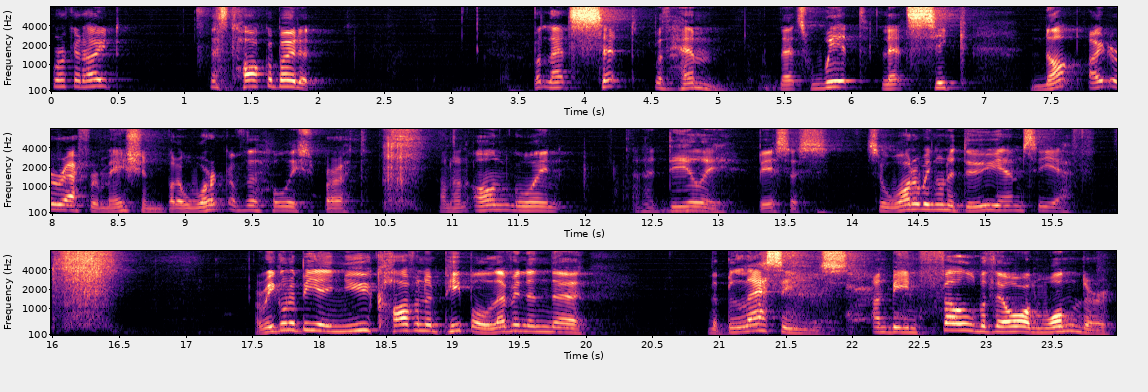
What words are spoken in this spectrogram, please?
Work it out. Let's talk about it. But let's sit with Him. Let's wait. Let's seek not outer reformation, but a work of the Holy Spirit on an ongoing and a daily basis. So, what are we going to do, MCF? Are we going to be a new covenant people living in the, the blessings and being filled with the awe and wonder,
